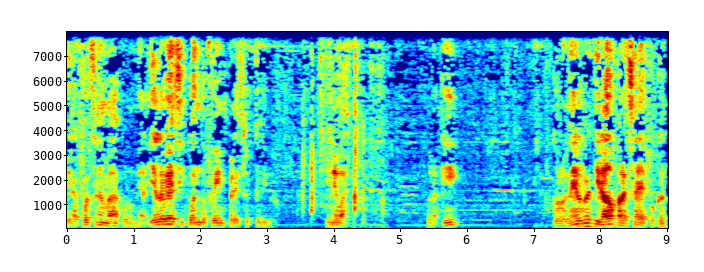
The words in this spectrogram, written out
de las Fuerzas Armadas Colombianas. Ya le voy a decir cuándo fue impreso este libro. Tiene más. Por aquí, coronel retirado para esa época,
